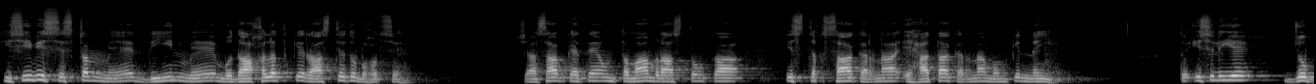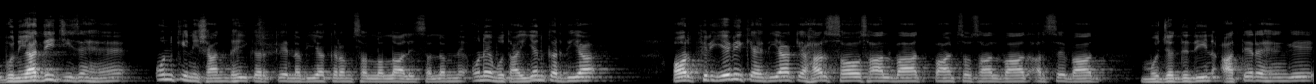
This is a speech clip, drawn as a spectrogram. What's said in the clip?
کسی بھی سسٹم میں دین میں مداخلت کے راستے تو بہت سے ہیں۔ شاہ صاحب کہتے ہیں ان تمام راستوں کا استقصا کرنا، احاطہ کرنا ممکن نہیں ہے۔ تو اس لیے جو بنیادی چیزیں ہیں، ان کی نشاندہی کر کے نبی کرم صلی اللہ علیہ وسلم نے انہیں متعین کر دیا اور پھر یہ بھی کہہ دیا کہ ہر سو سال بعد، پانچ سو سال بعد، عرصے بعد مجدین آتے رہیں گے۔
